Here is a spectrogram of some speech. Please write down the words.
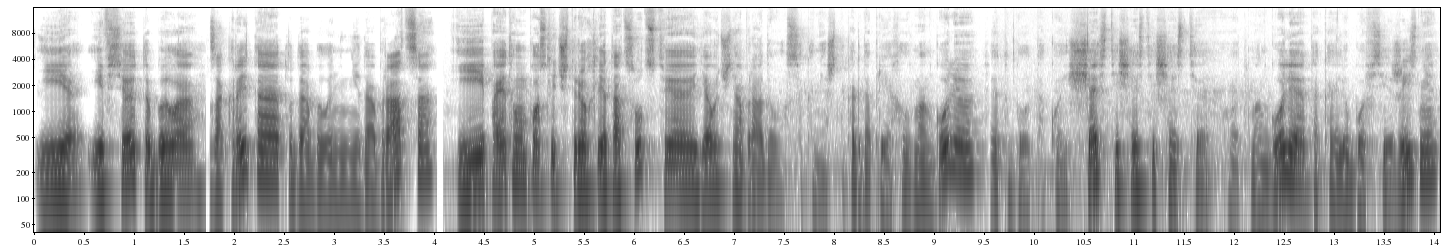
И, и все это было закрыто, туда было не добраться. И поэтому после четырех лет отсутствия я очень обрадовался, конечно, когда приехал в Монголию. Это было такое счастье, счастье, счастье. Вот Монголия, такая любовь всей жизни.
